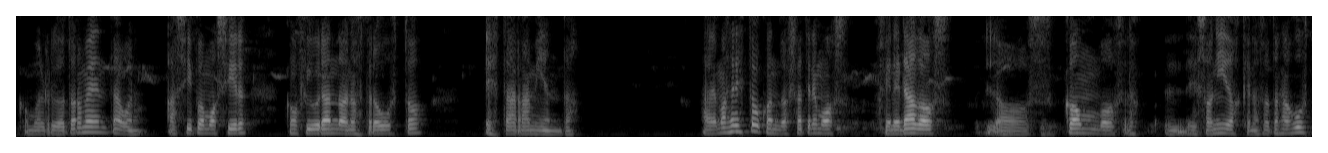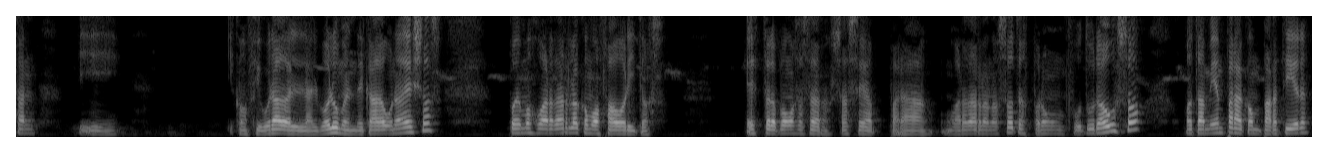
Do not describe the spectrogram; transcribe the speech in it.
como el ruido de tormenta. Bueno, así podemos ir configurando a nuestro gusto esta herramienta. Además de esto, cuando ya tenemos generados los combos de sonidos que a nosotros nos gustan y configurado el volumen de cada uno de ellos, podemos guardarlo como favoritos. Esto lo podemos hacer ya sea para guardarlo nosotros por un futuro uso o también para compartir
